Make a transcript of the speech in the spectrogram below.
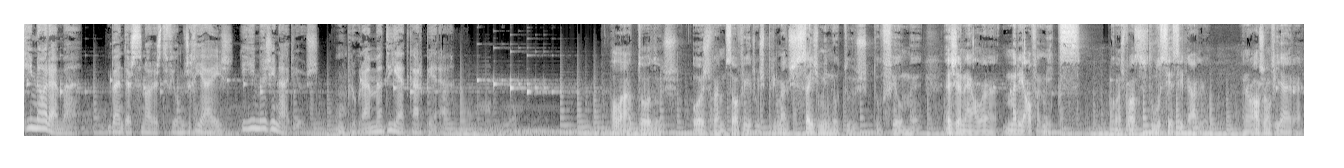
Kinorama. Bandas sonoras de filmes reais e imaginários. Um programa de Edgar Pera. Olá a todos. Hoje vamos ouvir os primeiros seis minutos do filme A Janela Maria Alva Mix, com as vozes de Lúcia Cigalho, Manuel João Vieira,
